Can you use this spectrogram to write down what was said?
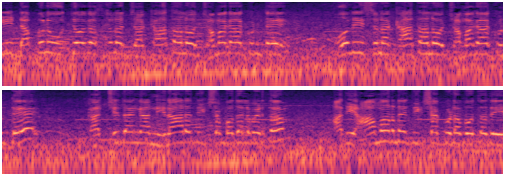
ఈ డబ్బులు ఉద్యోగస్తుల జ- ఖాతాలో జమ కాకుంటే పోలీసుల ఖాతాలో జమ కాకుంటే ఖచ్చితంగా నిరార దీక్ష మొదలు పెడతాం అది ఆమరణ దీక్ష కూడా పోతుంది.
